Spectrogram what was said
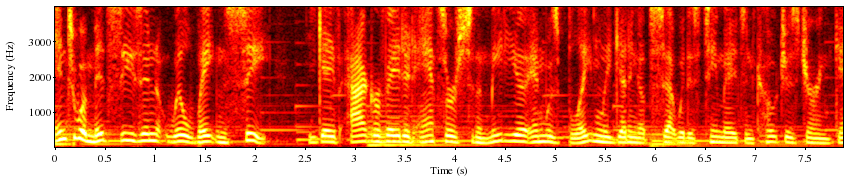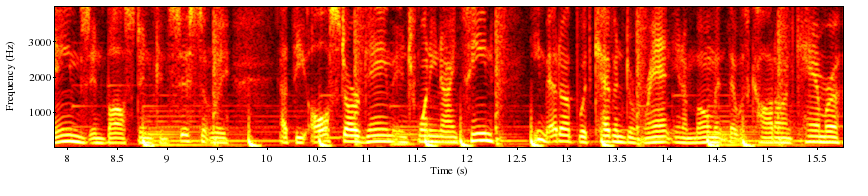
into a midseason we'll wait and see. He gave aggravated answers to the media and was blatantly getting upset with his teammates and coaches during games in Boston consistently. At the All Star game in 2019, he met up with Kevin Durant in a moment that was caught on camera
